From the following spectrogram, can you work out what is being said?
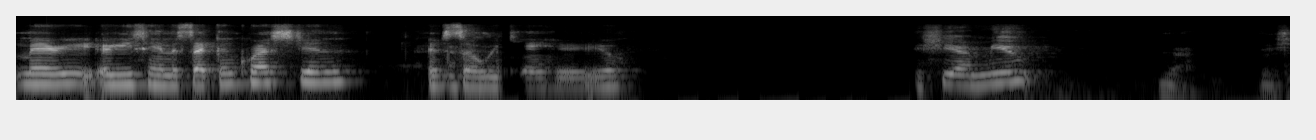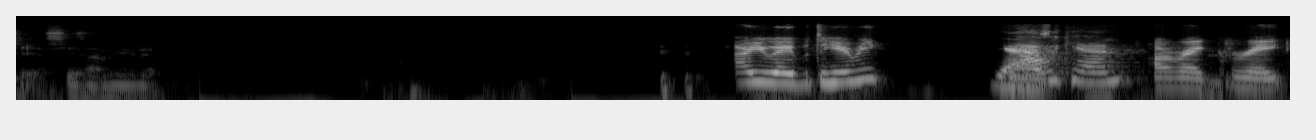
Mary, are you saying the second question? If so, we can't hear you. Is she on mute? Yeah, she is. She's unmuted. Are you able to hear me? Now Yes. we can. All right, great.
